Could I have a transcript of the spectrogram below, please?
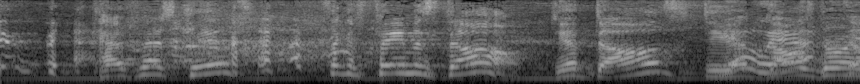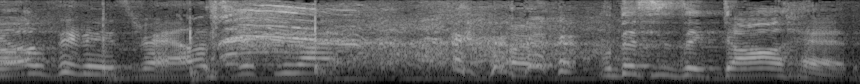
is that? Cabbage Patch Kids? It's like a famous doll. Do you have dolls? Do you have dolls have growing dolls up? in Israel. It's just not. Well, this is a doll head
